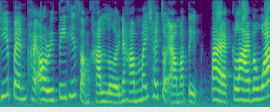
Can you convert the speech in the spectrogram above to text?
ที่เป็น priority ที่สำคัญเลยนะคะ ไม่ใช่จ o อ l มาติบแต่กลายเป็นว่า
